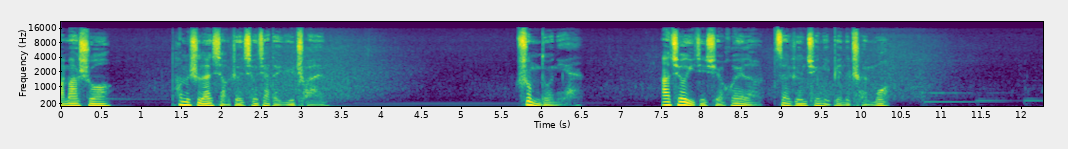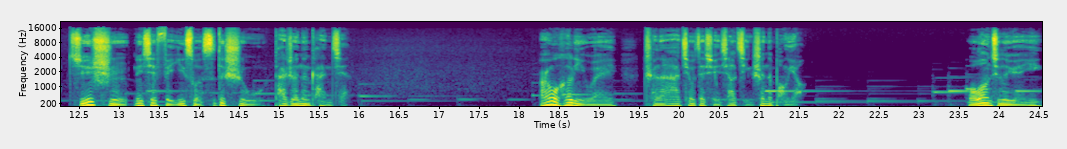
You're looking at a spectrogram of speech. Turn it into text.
爸妈说，他们是来小镇休假的渔船。这么多年，阿秋已经学会了在人群里变得沉默，即使那些匪夷所思的事物，他仍能看见。而我和李维成了阿秋在学校仅剩的朋友。我忘记了原因，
